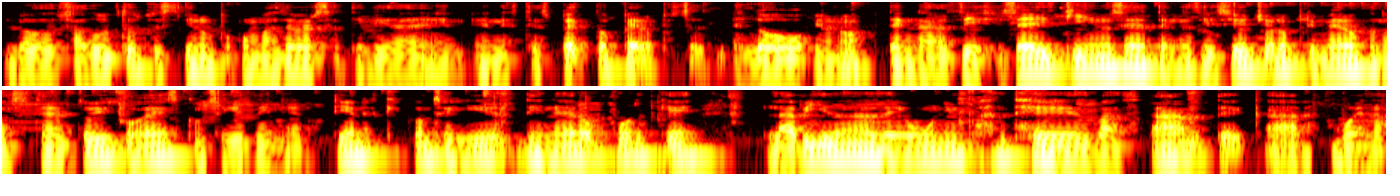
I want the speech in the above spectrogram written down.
los adultos pues tienen un poco más de versatilidad en, en este aspecto, pero pues es, lo obvio, ¿no? Tengas 16, 15, tengas 18, lo primero cuando vas a tener tu hijo es conseguir dinero. Tienes que conseguir dinero porque la vida de un infante es bastante cara. Bueno,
